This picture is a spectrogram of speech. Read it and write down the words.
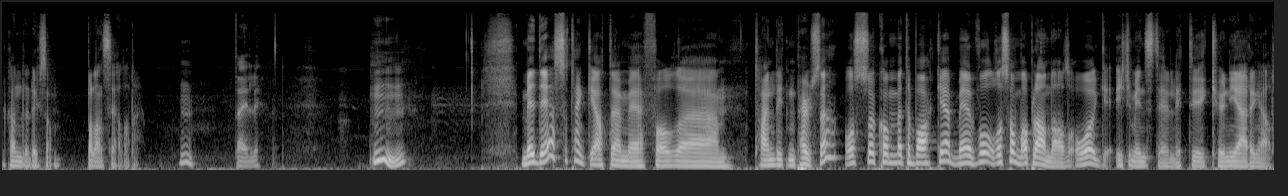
da kan du liksom balansere det. Deilig. Mm. Med det så tenker jeg at vi får uh, ta en liten pause, og så kommer vi tilbake med våre sommerplaner, og ikke minst litt kunngjøringer.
